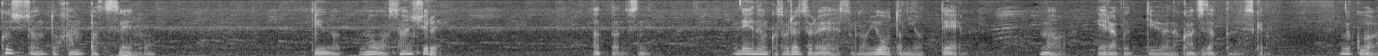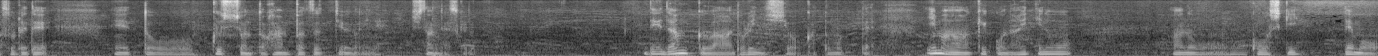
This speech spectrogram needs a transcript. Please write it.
クッションと反発性能っていうのの3種類あったんですね。で、なんかそれぞれその用途によって、まあ、選ぶっていうような感じだったんですけど、僕はそれで、えっ、ー、と、クッションと反発っていうのにね、したんですけど。で、ダンクはどれにしようかと思って、今結構ナイキの、あの、公式でも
